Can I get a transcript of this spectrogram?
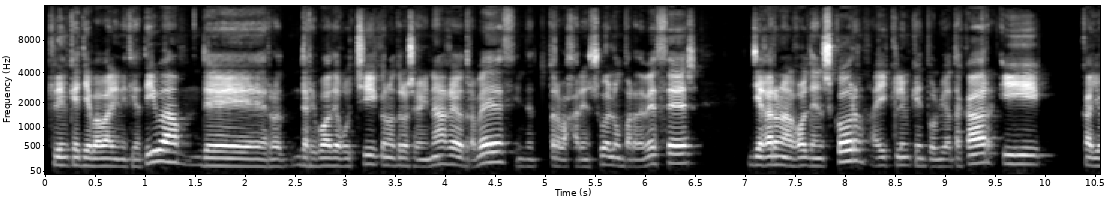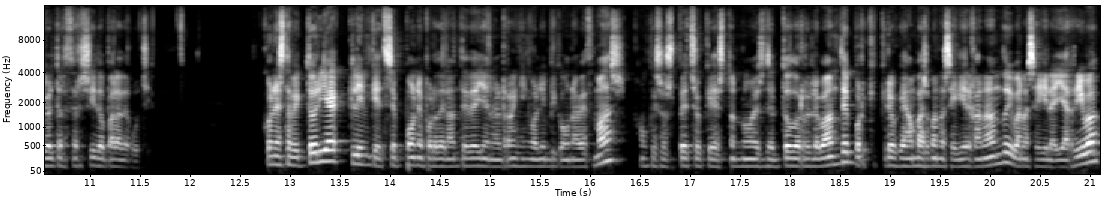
Klimkate llevaba la iniciativa, derribó a Deguchi con otro Serinage otra vez, intentó trabajar en suelo un par de veces, llegaron al Golden Score, ahí Klimkate volvió a atacar y cayó el tercer sido para Deguchi. Con esta victoria, Klimkate se pone por delante de ella en el ranking olímpico una vez más, aunque sospecho que esto no es del todo relevante porque creo que ambas van a seguir ganando y van a seguir ahí arriba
